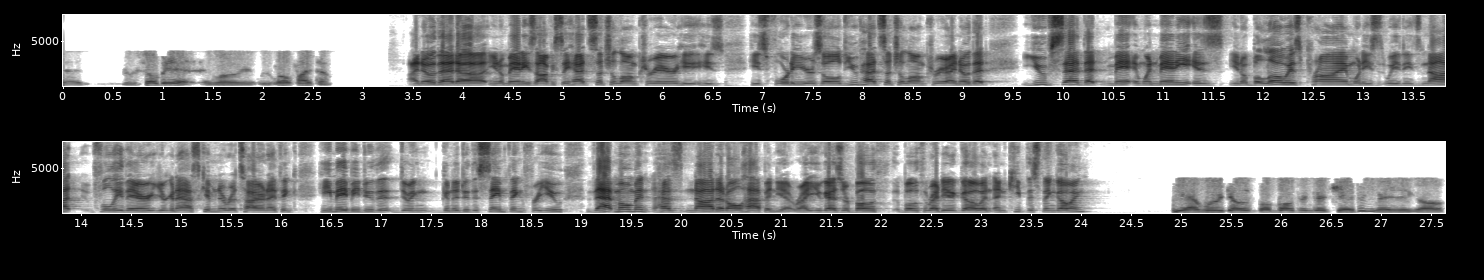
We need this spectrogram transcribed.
uh, so be it. We'll, we will fight them. I know that uh, you know Manny's obviously had such a long career. He, he's he's 40 years old. You've had such a long career. I know that you've said that Man, when Manny is you know below his prime, when he's when he's not fully there, you're going to ask him to retire. And I think he may be do the doing going to do the same thing for you. That moment has not at all happened yet, right? You guys are both both ready to go and, and keep this thing going. Yeah, we're both in good shape and ready to go.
